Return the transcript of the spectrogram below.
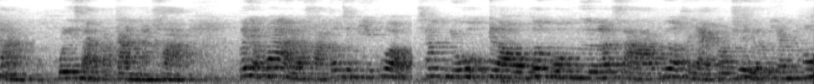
ผ่านบริษัทประกันนะคะ ก็ยังว่าแหละค่ะก็จะมีพวกช่างยุให้เราเพิ่มวงเงินรักษาเพื่อขยายความช่วยเหลือไปยังพ่อ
